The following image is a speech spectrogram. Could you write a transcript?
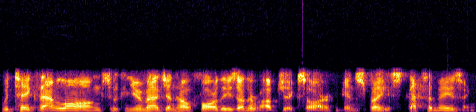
would take that long. So can you imagine how far these other objects are in space? That's amazing.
